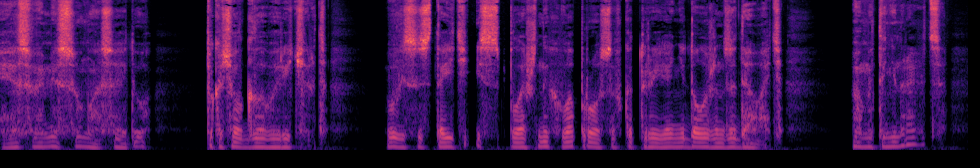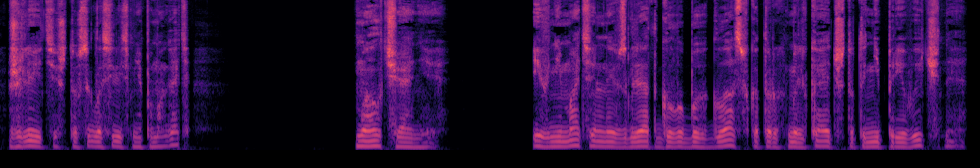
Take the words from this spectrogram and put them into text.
«Я с вами с ума сойду», — покачал головой Ричард. «Вы состоите из сплошных вопросов, которые я не должен задавать. Вам это не нравится? Жалеете, что согласились мне помогать?» Молчание и внимательный взгляд голубых глаз, в которых мелькает что-то непривычное,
